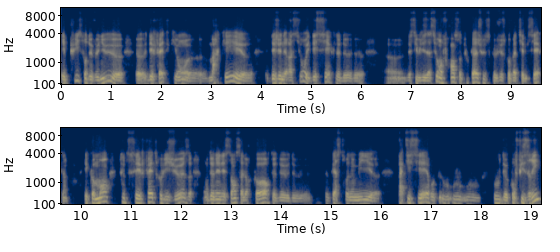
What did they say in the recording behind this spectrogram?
et puis sont devenues euh, euh, des fêtes qui ont euh, marqué des générations et des siècles de, civilisation en France, en tout cas jusqu'au 20e siècle. Et comment toutes ces fêtes religieuses ont donné naissance à leur cohorte de, gastronomie pâtissière ou, ou de confiserie.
